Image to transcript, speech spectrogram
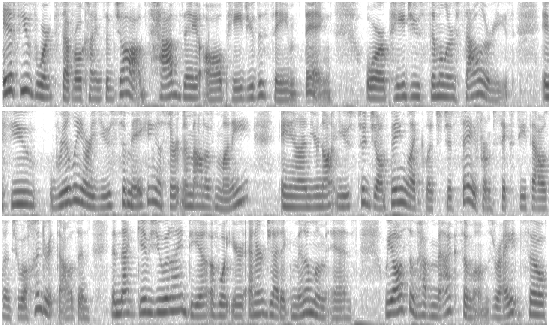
If you've worked several kinds of jobs, have they all paid you the same thing or paid you similar salaries? If you really are used to making a certain amount of money and you're not used to jumping like let's just say from 60,000 to 100,000 then that gives you an idea of what your energetic minimum is. We also have maximums right? So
